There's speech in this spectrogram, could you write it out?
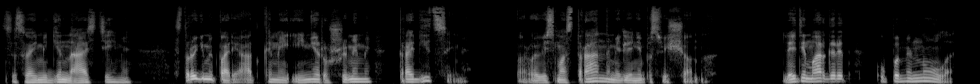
со своими династиями, строгими порядками и нерушимыми традициями, порой весьма странными для непосвященных. Леди Маргарет упомянула,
